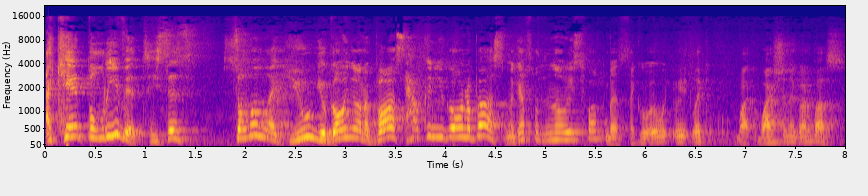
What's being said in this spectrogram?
I can't believe it. He says, someone like you, you're going on a bus. How can you go on a bus? My grandfather didn't know what he's talking about. It's like, like why, why shouldn't I go on a bus?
